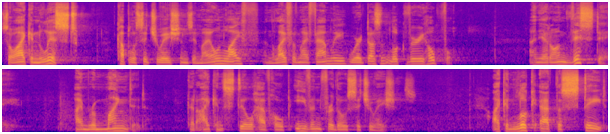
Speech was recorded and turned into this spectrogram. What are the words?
So I can list a couple of situations in my own life and the life of my family where it doesn't look very hopeful. And yet on this day, I'm reminded that I can still have hope even for those situations. I can look at the state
